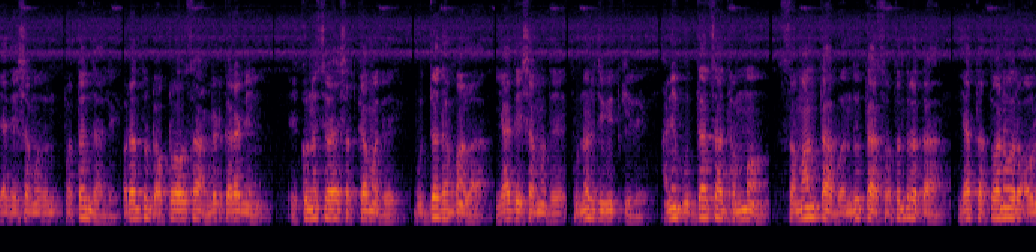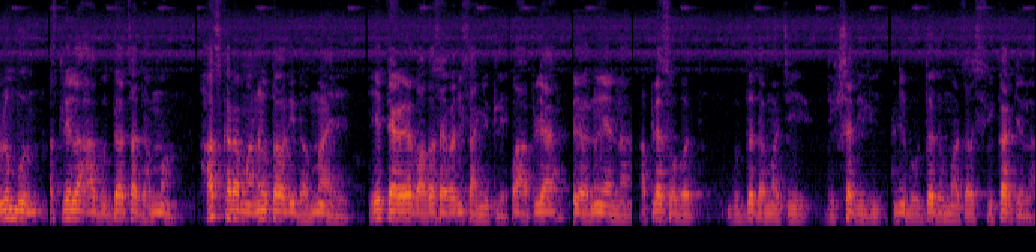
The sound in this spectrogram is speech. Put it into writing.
या देशामधून पतन झाले. परंतु डॉक्टर बाबासाहेब आंबेडकरांनी एकोणीसव्या शतकामध्ये बुद्ध धम्माला या देशामध्ये पुनर्जीवित केले. आणि बुद्धाचा धम्म समानता बंधुता स्वतंत्रता या तत्वांवर अवलंबून असलेला हा बुद्धाचा धम्म हाच खरा मानवतावादी धम्म आहे हे त्यावेळेला बाबासाहेबांनी सांगितले व आपल्या अनुयांना आपल्यासोबत बुद्ध धम्माची दीक्षा दिली आणि बुद्ध धम्माचा स्वीकार केला.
